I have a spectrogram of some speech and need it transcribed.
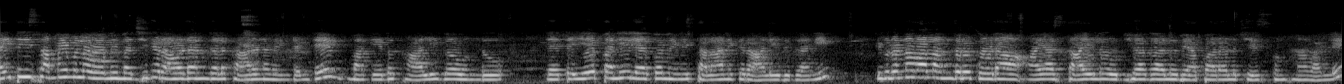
అయితే ఈ సమయంలో మీ మధ్యకి రావడానికి గల కారణం ఏంటంటే మాకేదో ఖాళీగా ఉందో లేకపోతే ఏ పని లేక మేము ఈ స్థలానికి రాలేదు కానీ ఇక్కడ ఉన్న వాళ్ళందరూ కూడా ఆయా స్థాయిలో ఉద్యోగాలు వ్యాపారాలు చేసుకుంటున్న వాళ్ళే.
